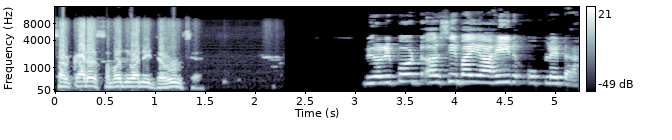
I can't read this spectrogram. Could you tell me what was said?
સરકારે સમજવાની જરૂર છે. Bureau report Arsibhai Ahir Upleta.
